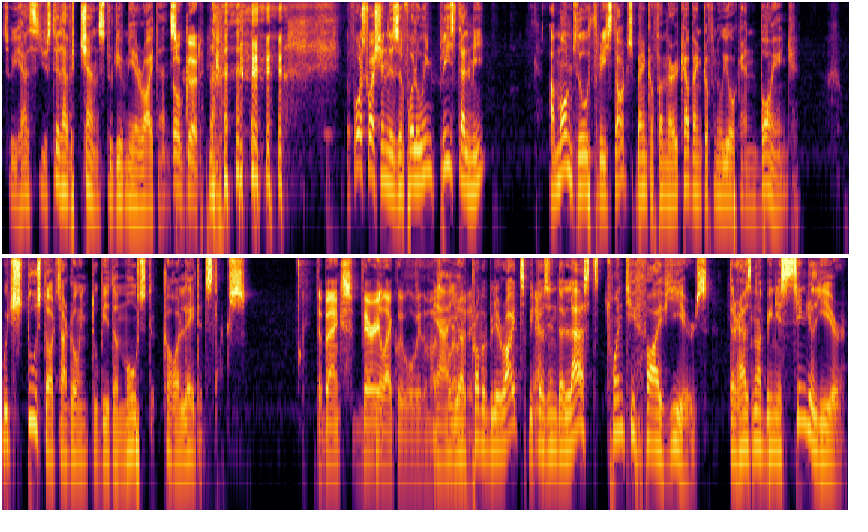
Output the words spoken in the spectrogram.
So you, has, you still have a chance to give me a right answer. Oh, good. The first question is the following. Please tell me, among those three stocks, Bank of America, Bank of New York, and Boeing, which two stocks are going to be the most correlated stocks? the banks very likely will be the most. yeah, you are probably right because in the last 25 years, there has not been a single year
